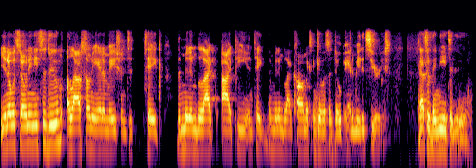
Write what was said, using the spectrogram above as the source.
You know what Sony needs to do? Allow Sony Animation to take the Men in Black IP and take the Men in Black comics and give us a dope animated series. That's what they need to do.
